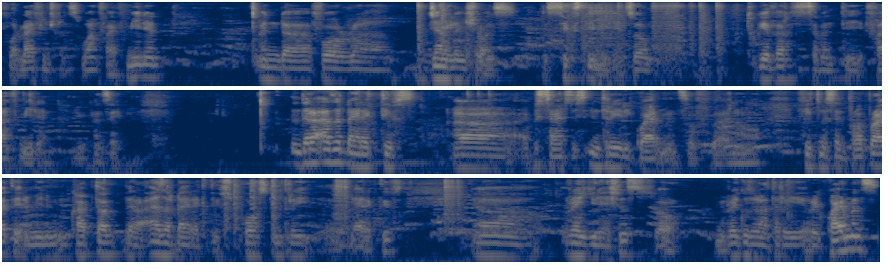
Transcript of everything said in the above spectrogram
For life insurance 1.5 million. And uh, for uh, general insurance is 60 million. So together 75 million you can say. There are other directives uh, besides these entry requirements of uh, you know fitness and propriety and minimum capital there are other directives post entry uh, directives uh, regulations so regulatory requirements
